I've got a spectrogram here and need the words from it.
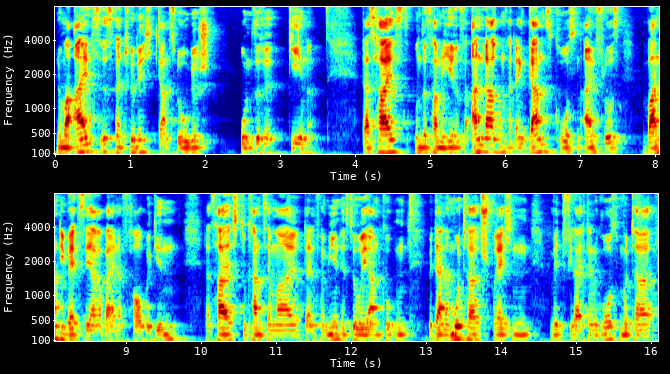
Nummer eins ist natürlich ganz logisch unsere Gene. Das heißt, unsere familiäre Veranlagung hat einen ganz großen Einfluss, wann die Wechseljahre bei einer Frau beginnen. Das heißt, du kannst ja mal deine Familienhistorie angucken, mit deiner Mutter sprechen, mit vielleicht deiner Großmutter,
